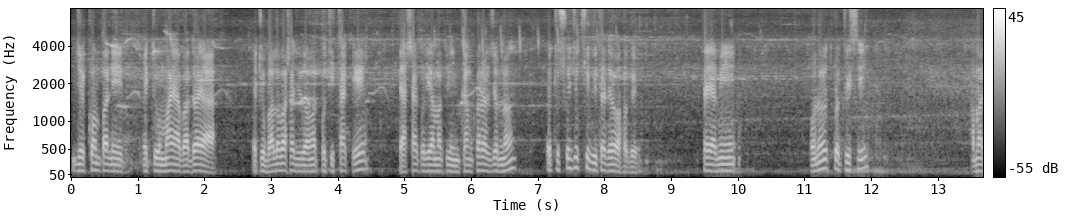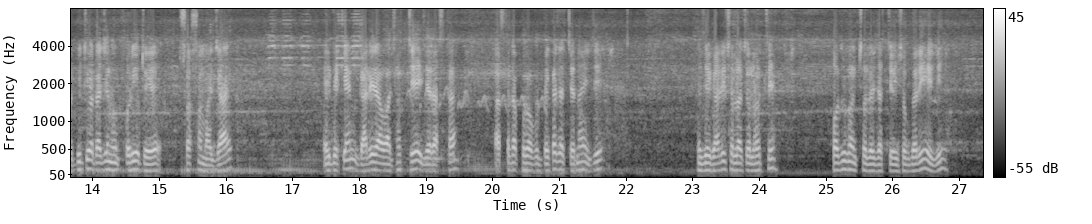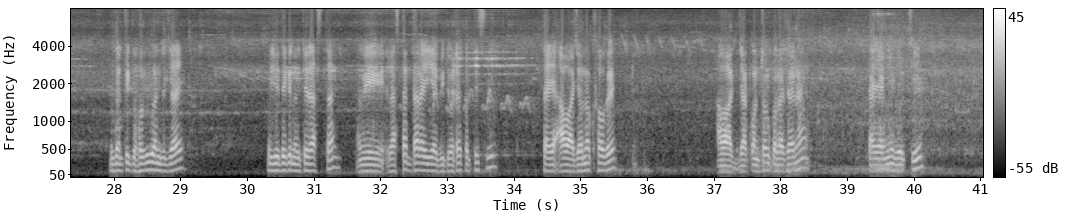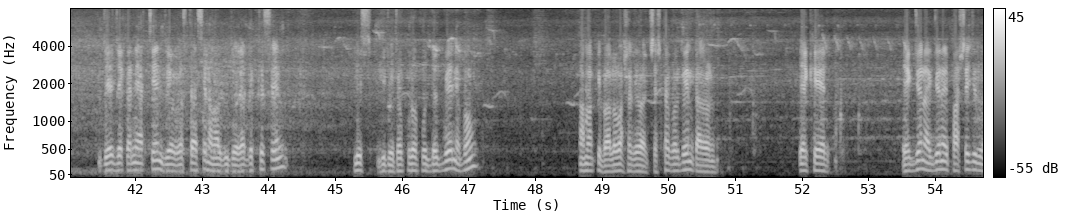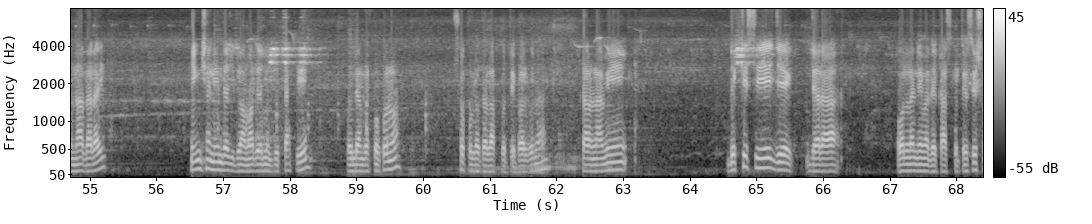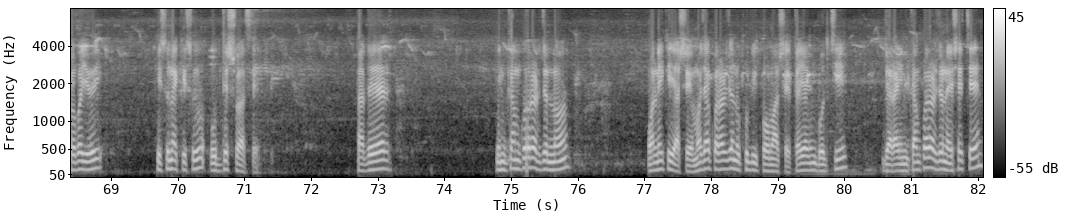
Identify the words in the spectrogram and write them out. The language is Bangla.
যে কোম্পানির একটু মায়া বা দয়া, একটু ভালোবাসা যদি আমার প্রতি থাকে আশা করি আমাকে ইনকাম করার জন্য একটু সুযোগ সুবিধা দেওয়া হবে। তাই আমি অনুরোধ করতেছি আমার ভিডিওটা যেন ফরিয়ে সবসময় যায়। এই দেখেন, গাড়ির আওয়াজ হচ্ছে এই যে রাস্তা। রাস্তাটা পুরোপুরি দেখা যাচ্ছে না, এই যে। এই যে গাড়ি চলাচল হচ্ছে, হবিগঞ্জ চলে যাচ্ছে এইসব গাড়ি, এই যে। ওখান থেকে হবিগঞ্জ যায়। ওই যে দেখেন, ওইটা রাস্তা। আমি রাস্তার দ্বারা ইয়া ভিডিওটা করতেছি, তাই আওয়াজ অনেক হবে। আওয়াজ যা কন্ট্রোল করা যায় না, তাই আমি বলছি। যে যেখানে আছেন, যে অবস্থায় আছেন, আমার ভিডিওটা দেখতেছেন প্লিজ ভিডিওটা পুরোপুরি দেখবেন এবং আমাকে ভালোবাসা দেওয়ার চেষ্টা করবেন, কারণ একের, একজন একজনের পাশে যদি না দাঁড়াই, হিংসা, নিন্দা যদি আমাদের মধ্যে থাকে, তাহলে আমরা কখনো সফলতা লাভ করতে পারব না। কারণ আমি দেখতেছি যে যারা অনলাইনের মধ্যে কাজ করতেছে, সবাই ওই কিছু না কিছু উদ্দেশ্য আছে। তাদের ইনকাম করার জন্য অনেকেই আসে, মজা করার জন্য খুবই কম আসে। তাই আমি বলছি, যারা ইনকাম করার জন্য এসেছেন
